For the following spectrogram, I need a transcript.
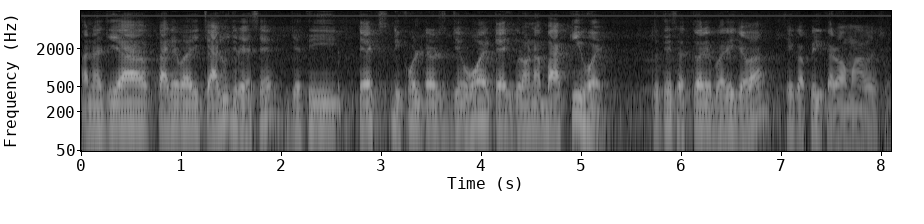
અને હજી આ કાર્યવાહી ચાલુ જ રહેશે. જેથી ટેક્સ ડિફોલ્ટર્સ જે હોય ટેક્સ ભરવાના બાકી હોય, તો તે સત્વરે ભરી જવા એક અપીલ કરવામાં આવે છે.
